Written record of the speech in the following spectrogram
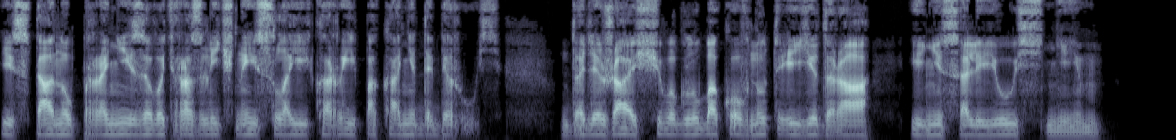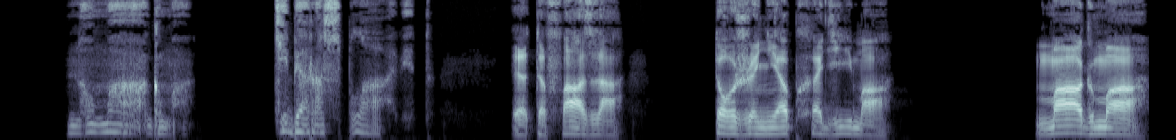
и стану пронизывать различные слои коры, пока не доберусь до лежащего глубоко внутри ядра и не сольюсь с ним. Но магма тебя расплавит. Эта фаза тоже необходима. Магма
